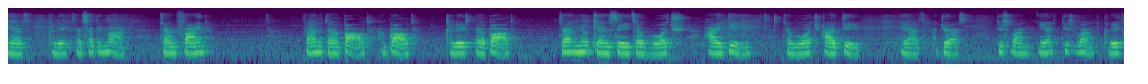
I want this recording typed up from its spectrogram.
Yes click the setting mark then find find the about, about, click the about, then you can see the watch ID, the watch ID, yes, address, this one, yes, this one, click,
